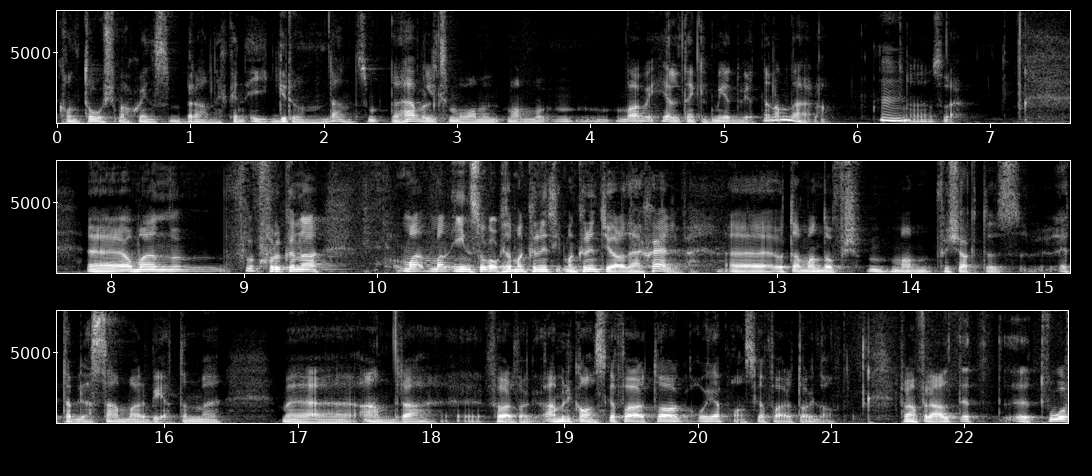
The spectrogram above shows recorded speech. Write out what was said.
kontorsmaskinsbranschen i grunden. Så det här var liksom man, man var helt enkelt medveten om det här. Då. Eh, Sådär. Eh, och man, för, för att kunna, man, man insåg också att man kunde, inte- man kunde inte göra det här själv. Eh, utan man, då, man försökte etablera samarbeten med, med andra eh, företag. Amerikanska företag och japanska företag. Då. Framförallt ett, eh, två,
